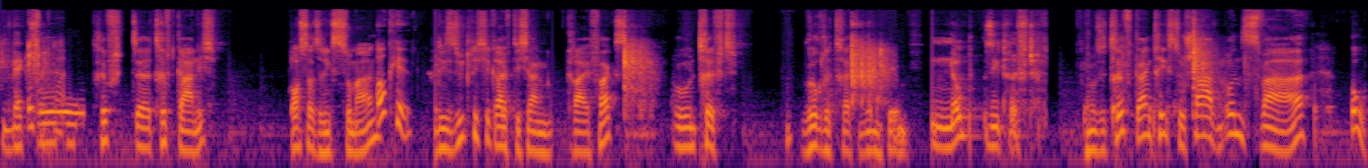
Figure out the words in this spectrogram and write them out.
Wechsel. trifft, äh, trifft gar nicht. Brauchst also nichts zu machen. Okay. Die südliche greift dich an, Greifax, und trifft. Würde treffen, je nachdem. Nope, sie trifft. Wenn sie trifft, dann kriegst du Schaden. Und zwar, oh,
